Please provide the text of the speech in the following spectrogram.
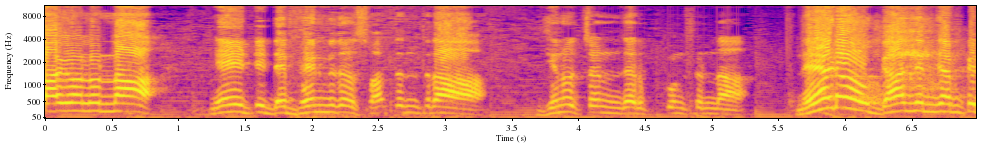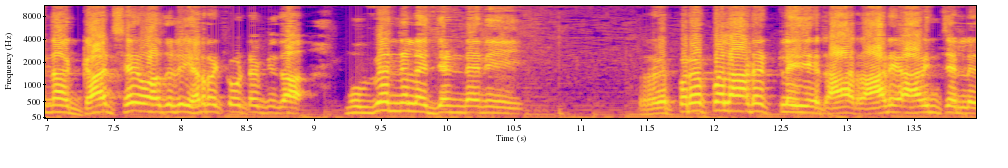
భాగంలో ఉన్న నేటి డెబ్బై ఎనిమిదవ స్వాతంత్ర దినోత్సవం జరుపుకుంటున్న నేడు గాంధీని చంపిన గాడ్సేవాదులు ఎర్రకోట మీద మువ్వెన్నెల జెండని రెపరెపలాడట్లేదు ఆడించట్లేదు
